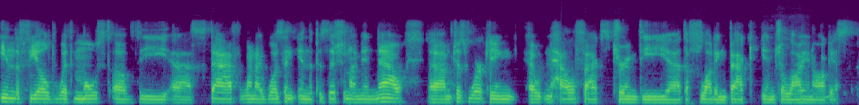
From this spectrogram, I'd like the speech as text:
in the field with most of the uh, staff when I wasn't in the position I'm in now. Um, just working out in Halifax during the uh, the flooding back in July and August.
